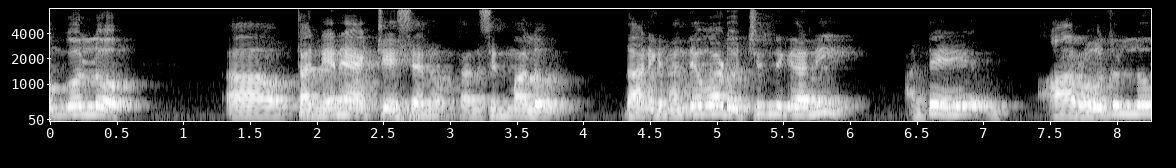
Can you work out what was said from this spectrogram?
ఒంగోలులో తను నేనే యాక్ట్ చేశాను తన సినిమాలో. దానికి నందేవాడు వచ్చింది కానీ అంటే ఆ రోజుల్లో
